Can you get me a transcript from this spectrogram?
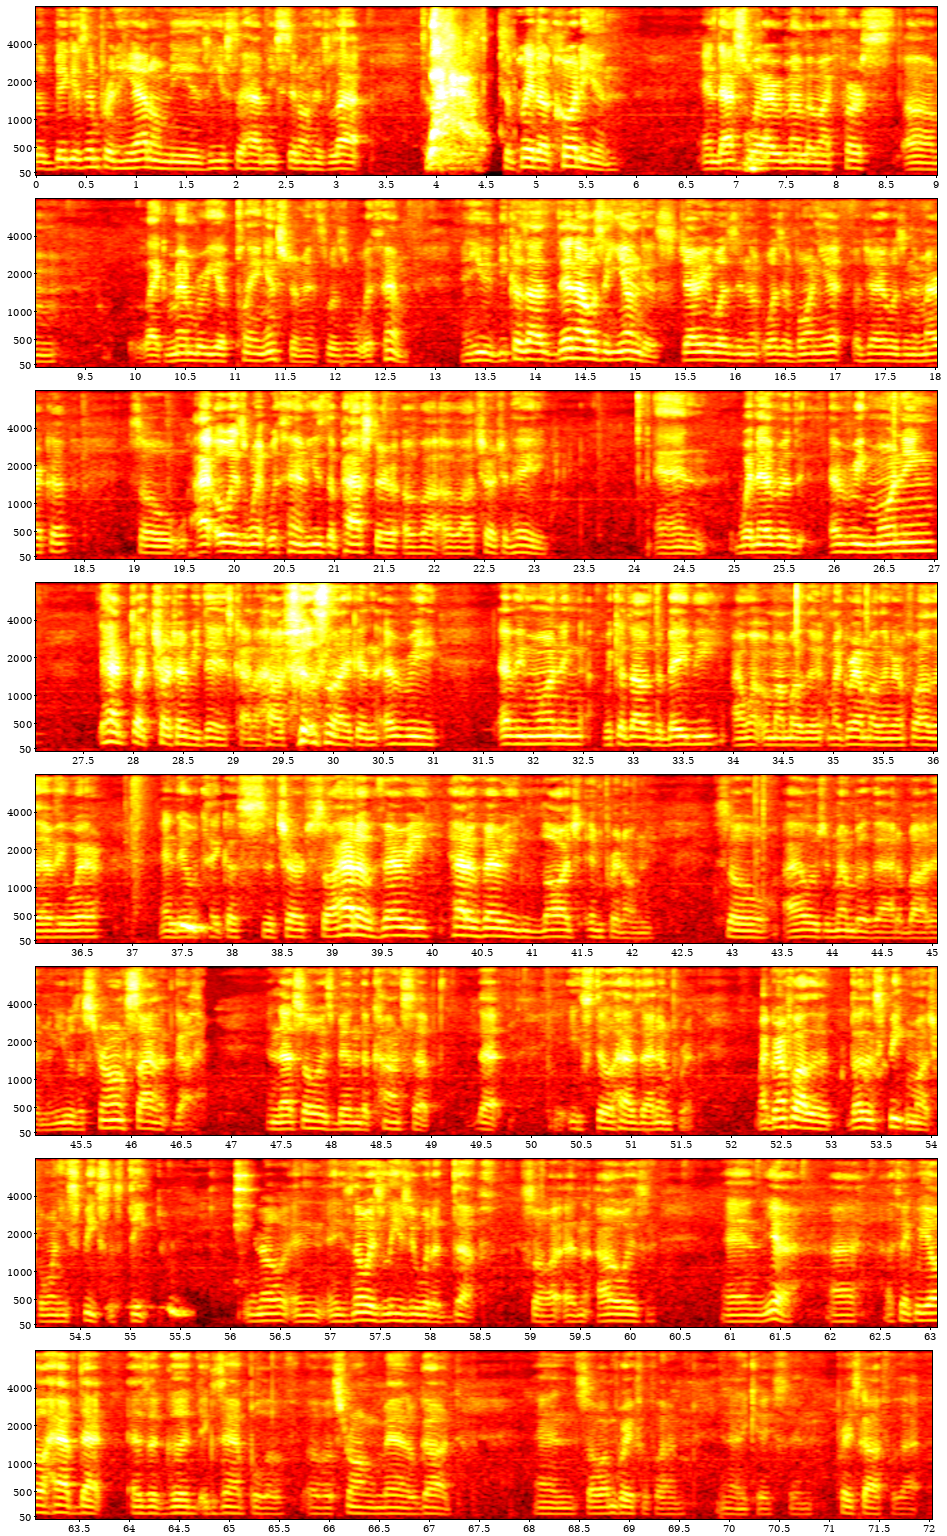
the biggest imprint he had on me is he used to have me sit on his lap to, wow. to play the accordion and that's where I remember my first um, like memory of playing instruments was with him, and he because I then I was the youngest. Jerry was in wasn't born yet, or Jerry was in America, So I always went with him. He's the pastor of our, of our church in Haiti, and whenever every morning they had like church every day is kind of how it feels like and every every morning because i was the baby i went with my mother my grandmother and grandfather everywhere and they would take us to church. So i had a very had a very large imprint on me. So i always remember that about him and he was a strong silent guy. And that's always been the concept that he still has that imprint. My grandfather doesn't speak much but when he speaks it's deep you know, and, and always leaves you with a depth. So, and I always, and yeah, I, I think we all have that as a good example of, of a strong man of God. And so I'm grateful for him in any case, and praise God for that.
